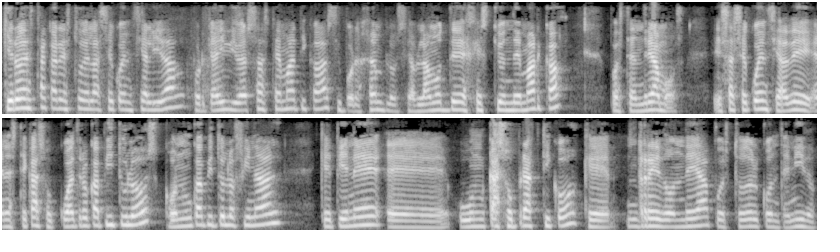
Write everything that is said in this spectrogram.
quiero destacar esto de la secuencialidad porque hay diversas temáticas y, por ejemplo, si hablamos de gestión de marca, pues tendríamos esa secuencia de, en este caso, cuatro capítulos con un capítulo final que tiene eh, un caso práctico que redondea pues todo el contenido.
